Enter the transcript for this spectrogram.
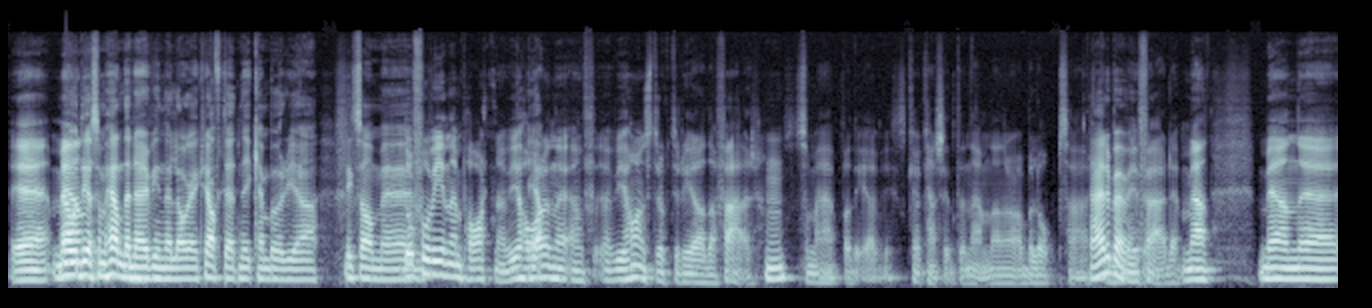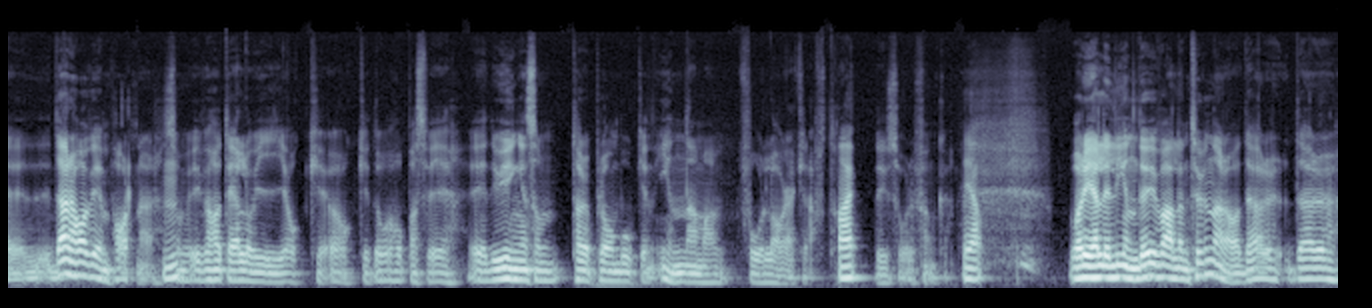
Men, men och det som händer när det vinner laga kraft är att ni kan börja liksom eh, då får vi in en partner. Vi har, Ja. en, en, vi har en strukturerad affär Mm. som är på det. Vi ska kanske inte nämna några belopp så här. Nej, det behöver vi inte. färdiga. Men, men eh, där har vi en partner. Mm. Som vi, har ett LOI och, och då hoppas vi. eh, Det är ju ingen som tar upp plånboken innan man får laga kraft. Nej. Det är ju så det funkar. Ja. Vad det gäller Lindö i Vallentuna då, där, där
